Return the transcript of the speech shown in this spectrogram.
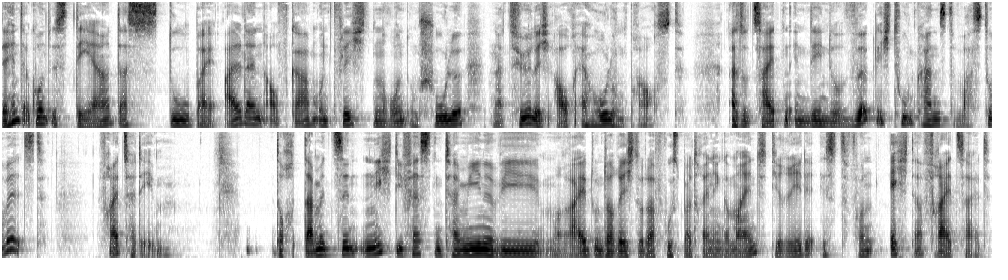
Der Hintergrund ist der, dass du bei all deinen Aufgaben und Pflichten rund um Schule natürlich auch Erholung brauchst. Also Zeiten, in denen du wirklich tun kannst, was du willst. Freizeit eben. Doch damit sind nicht die festen Termine wie Reitunterricht oder Fußballtraining gemeint. Die Rede ist von echter Freizeit,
